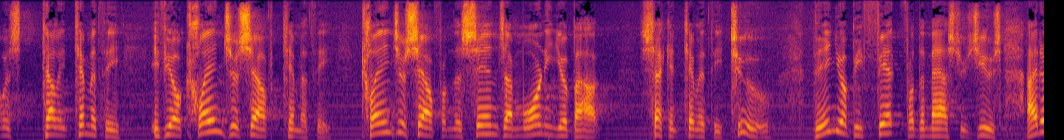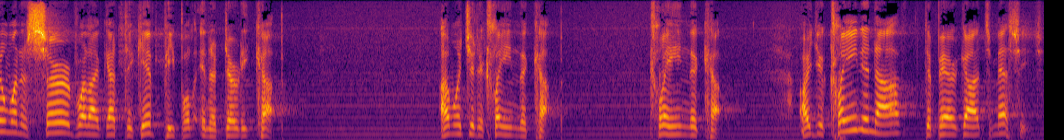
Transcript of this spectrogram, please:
was telling Timothy, if you'll cleanse yourself, Timothy, cleanse yourself from the sins I'm warning you about, 2 Timothy 2, then you'll be fit for the master's use. I don't want to serve what I've got to give people in a dirty cup. I want you to clean the cup. Clean the cup. Are you clean enough to bear God's message?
